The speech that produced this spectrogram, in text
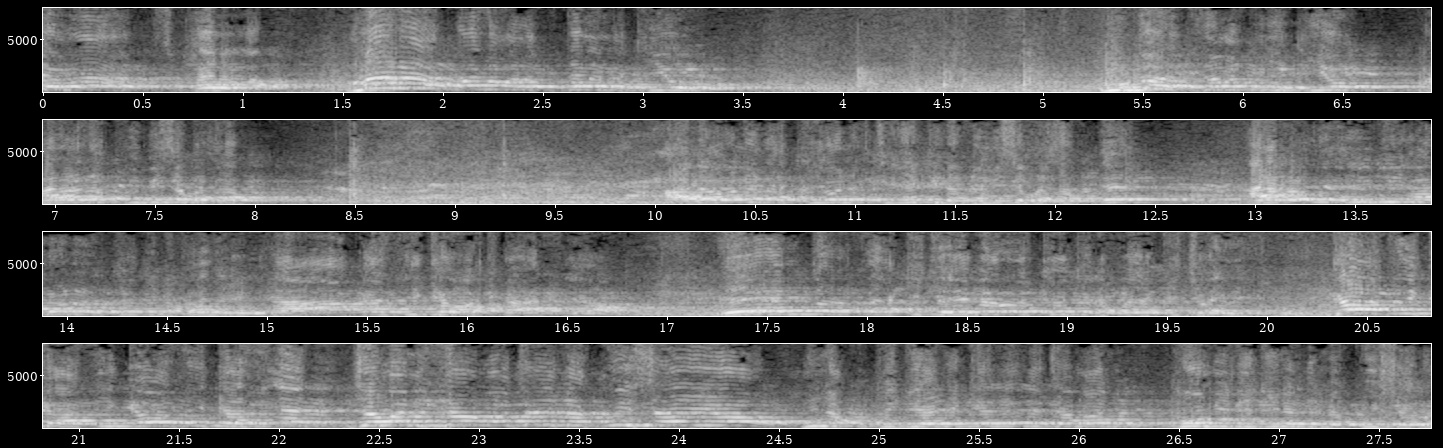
jamaa subhanallah mara ya kwanza wanakutana na kioo mtu anatizama kwenye kioo anaanza kuvimbisha mashavu anaona na kioo na chenye kinavimbisha mashavu eh, anafanya hivi anaona na kioo kinafanya hivi ah, kazi ikawa kazi hapo eh, mtu anafanya kichwa hivi anaona kioo kinafanya kichwa hivi kazi kazi kazi kazi eh, jamani saa moja imekwisha hiyo ninakupigiani kelele jamani kumi lingine limekwisha hilo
